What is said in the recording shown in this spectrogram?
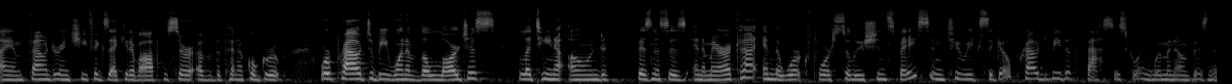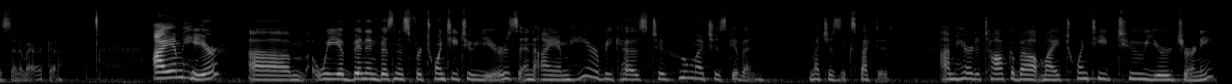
I am founder and chief executive officer of the Pinnacle Group. We're proud to be one of the largest Latina owned businesses in America in the workforce solution space. And two weeks ago, proud to be the fastest growing women owned business in America. I am here. Um, we have been in business for 22 years, and I am here because to whom much is given, much is expected. I'm here to talk about my 22 year journey.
